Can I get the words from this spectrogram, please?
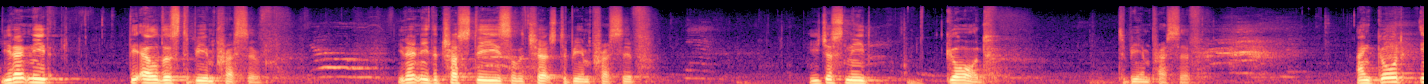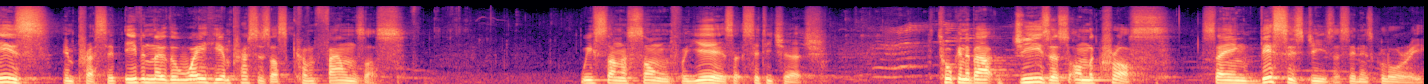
You don't need the elders to be impressive. You don't need the trustees or the church to be impressive. You just need God to be impressive. And God is impressive, even though the way He impresses us confounds us. We sung a song for years at City Church talking about Jesus on the cross, saying, This is Jesus in His glory.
